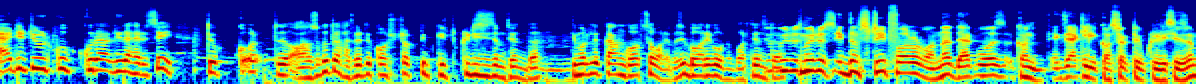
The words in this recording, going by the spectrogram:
एटिट्युडको कुरा लिँदाखेरि चाहिँ त्यो हजुरको त्यो खास गरी त्यो कन्स्ट्रक्टिभ क्रिटिसिजम थियो नि त। तिमीहरूले काम गर्छ भनेपछि गरेको हुनु पर्थ्यो नि त। मेरो एकदम स्ट्रेट फरवर्ड भन्दा that was exactly constructive criticism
